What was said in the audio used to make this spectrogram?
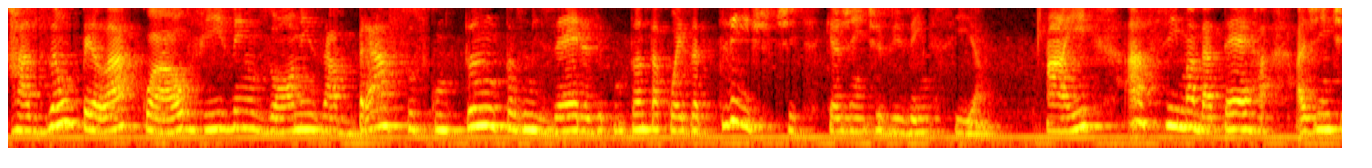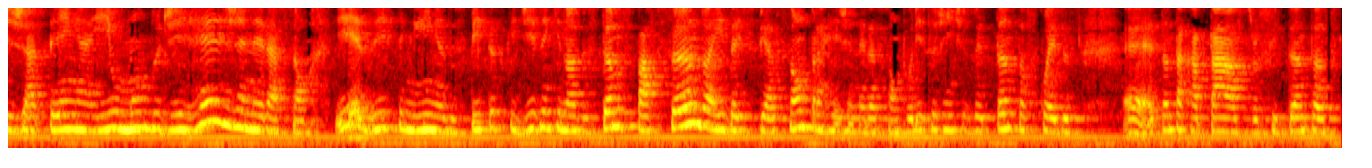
razão pela qual vivem os homens a braços com tantas misérias e com tanta coisa triste que a gente vivencia. Aí, acima da terra, a gente já tem aí o mundo de regeneração. E existem linhas espíritas que dizem que nós estamos passando aí da expiação para a regeneração. Por isso a gente vê tantas coisas, é, tanta catástrofe, tantas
